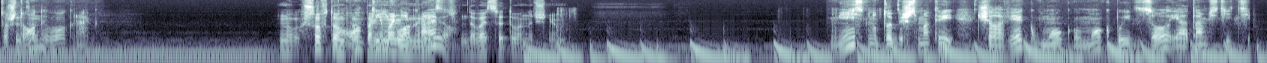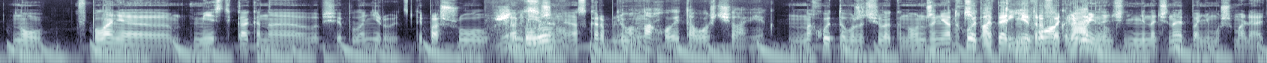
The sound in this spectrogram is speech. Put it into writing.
То, что Это- он его ограбил. Ну, что в том Ну, он-то понимании месть? Давай с этого начнем. Месть, ну то бишь смотри, человек мог, мог быть зол и отомстить. Ну, в плане э, месть, как она вообще планируется? Ты пошел, обиженный, оскорбленный. Он находит того же человека. Находит того же человека, но он же не отходит типа, на 5 ты метров от него и нач- не начинает по нему шмалять.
